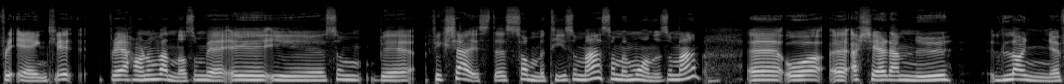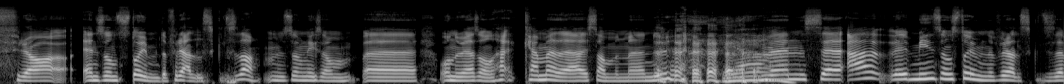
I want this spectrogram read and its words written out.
Fordi egentlig Fordi jeg har noen venner som, ble, i, i, som ble, fikk kjæreste samme tid som meg, samme måned som meg, eh, og eh, jeg ser dem nå lande fra en sånn stormende forelskelse, da, som liksom eh, Og nå er jeg sånn hvem er det jeg er sammen med nå? Mens eh, jeg, min sånn stormende forelskelse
